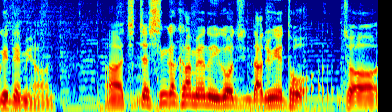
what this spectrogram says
게 되면 아 진짜 심각하면은 이거 진- 나중에 더 저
